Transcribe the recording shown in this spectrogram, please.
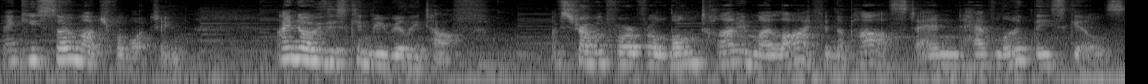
Thank you so much for watching. I know this can be really tough. I've struggled for it for a long time in my life in the past and have learned these skills.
